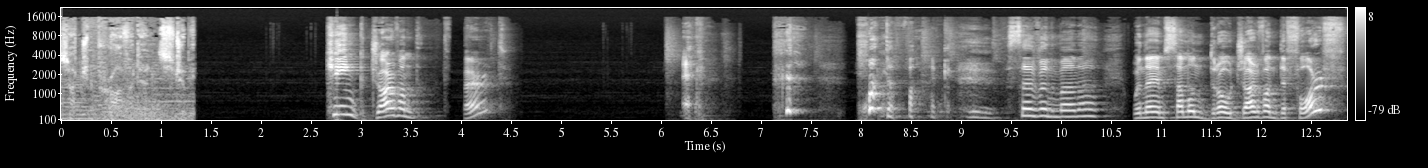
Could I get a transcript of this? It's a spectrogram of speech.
Such providence to be. King Jarvan? Eh. what the fuck? Seven mana? When I am summoned, draw Jarvan the fourth?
